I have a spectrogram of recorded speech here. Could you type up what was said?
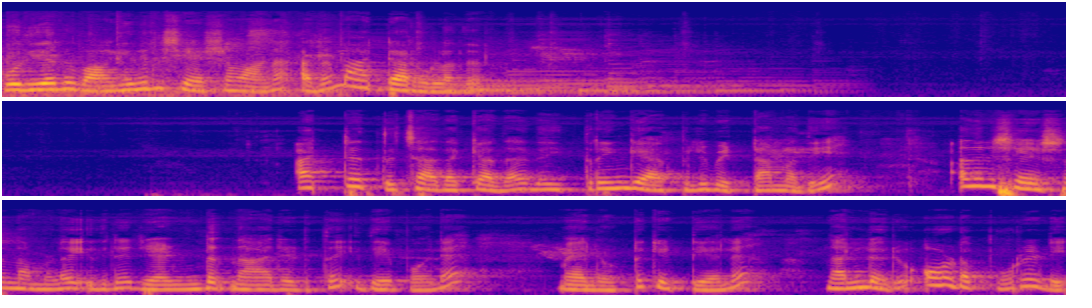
പുതിയത് വാങ്ങിയതിന് ശേഷമാണ് അത് മാറ്റാറുള്ളത്. അറ്റത്ത് ചതയ്ക്കാതെ അത് ഇത്രയും ഗ്യാപ്പിൽ വിട്ടാൽ മതി. അതിനുശേഷം നമ്മൾ ഇതിൽ രണ്ട് നാരെടുത്ത് ഇതേപോലെ മേലോട്ട് കിട്ടിയാൽ നല്ലൊരു ഓടപ്പൂ റെഡി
